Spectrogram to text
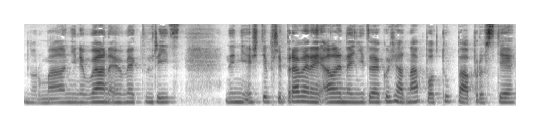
normální, nebo já nevím, jak to říct, není ještě připravený, ale není to jako žádná potupa, prostě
